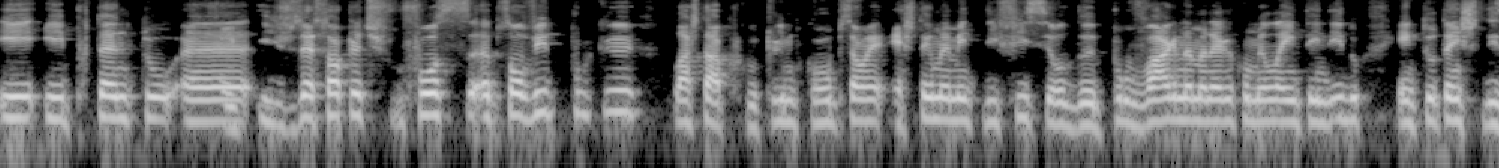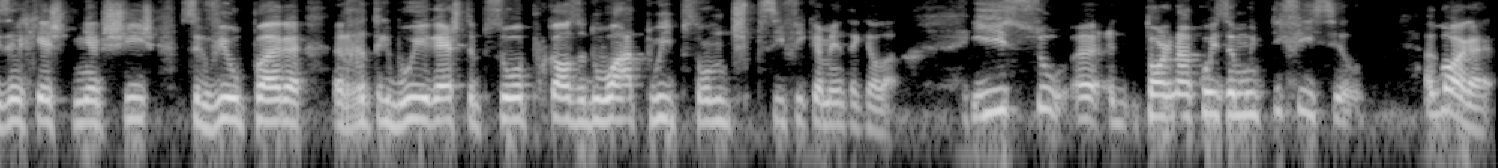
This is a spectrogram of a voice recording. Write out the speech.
e, e portanto, uh, e José Sócrates fosse absolvido porque, lá está, porque o crime de corrupção é, é, extremamente difícil de provar na maneira como ele é entendido, em que tu tens de dizer que este dinheiro X serviu para retribuir esta pessoa por causa do ato Y, especificamente aquele ato. E isso uh, torna a coisa muito difícil. Agora,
